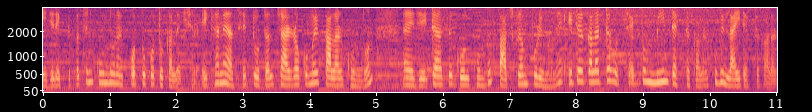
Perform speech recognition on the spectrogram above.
এই যে দেখতে পাচ্ছেন, কুন্দনের কত কত কালেকশন এখানে আছে টোটাল চার রকমের কালার কুন্দন। এই যে এটা আছে গোল কুন্দন, পাঁচ গ্রাম পরিমাণে। এটার কালারটা হচ্ছে একদম মিন্ট একটা কালার খুবই লাইট একটা কালার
